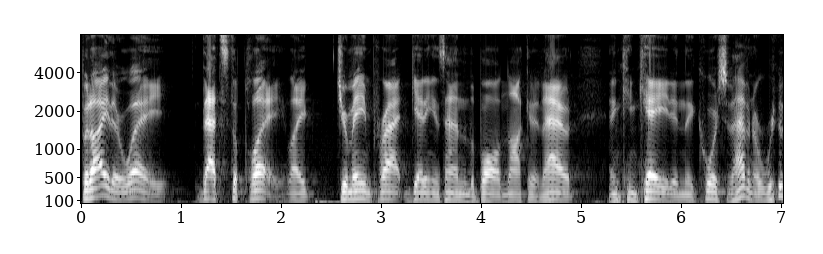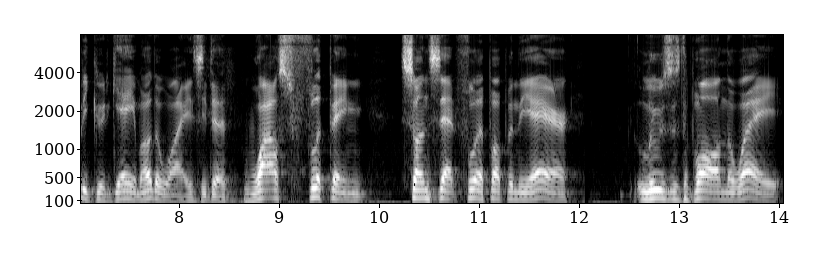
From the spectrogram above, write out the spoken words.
But either way, that's the play. Like Germaine Pratt getting his hand on the ball, knocking it out, and Kincaid in the course of having a really good game otherwise. He did. Whilst flipping sunset flip up in the air, loses the ball on the way,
